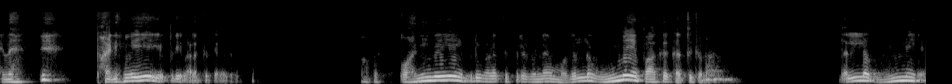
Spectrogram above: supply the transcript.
என்ன? பணிவையே எப்படி வளர்த்துக்கிறது? அப்ப பணிவையே எப்படி வளர்த்துக்கிறதுன்னா முதல்ல உண்மையை பார்க்க கத்துக்கணும். முதல்ல உண்மையை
